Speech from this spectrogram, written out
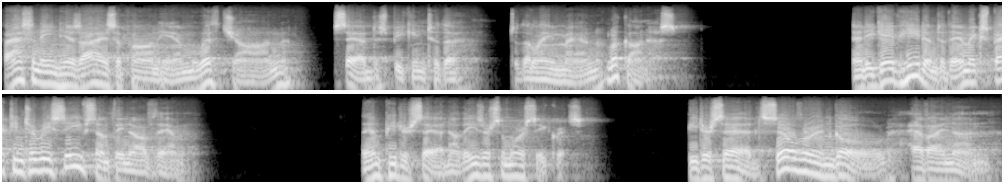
fastening his eyes upon him with John, said, speaking to the, to the lame man, Look on us. And he gave heed unto them, expecting to receive something of them. Then Peter said, Now these are some more secrets. Peter said, Silver and gold have I none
